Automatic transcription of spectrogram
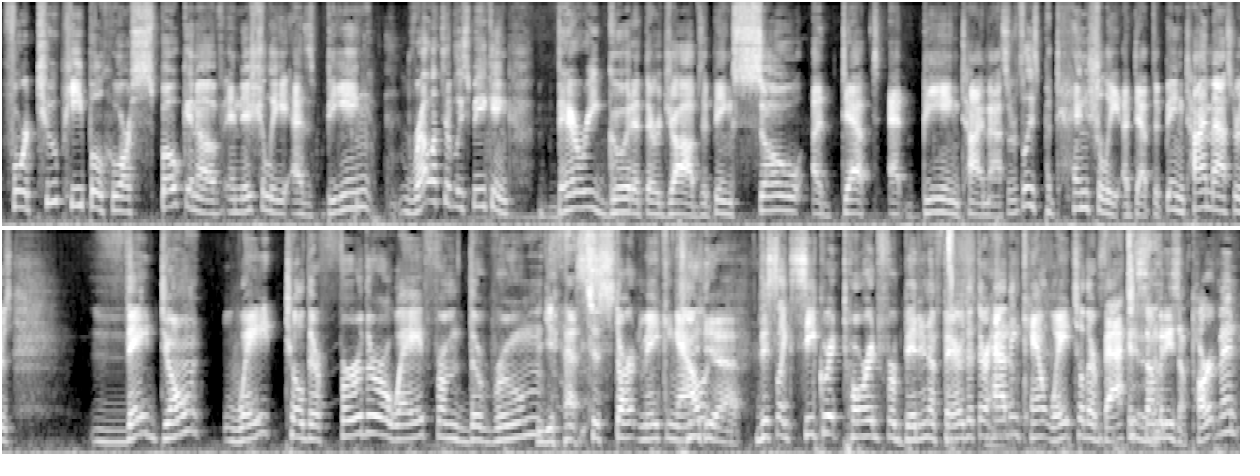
for two people who are spoken of initially as being, relatively speaking, very good at their jobs, at being so adept at being time masters, at least potentially adept at being time masters, they don't wait till they're further away from the room Yes. to start making out. Yeah. This like secret, torrid, forbidden affair that they're having can't wait till they're back at somebody's apartment.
